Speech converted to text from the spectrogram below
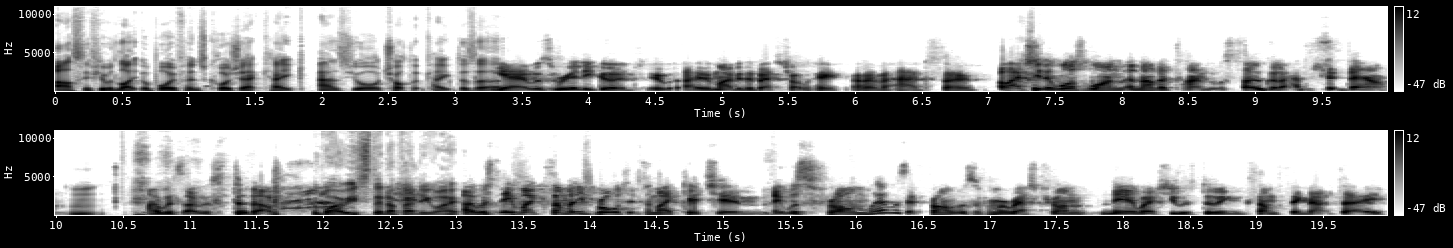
Asked if you would like your boyfriend's courgette cake as your chocolate cake dessert. Yeah, it was really good. It, it might be the best chocolate cake I've ever had. So, oh, actually, there was one another time that was so good I had to sit down. Mm. I was I was stood up. Why were you stood up anyway? I was in my somebody brought it to my kitchen. It was from where was it from? It was from a restaurant near where she was doing something that day.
